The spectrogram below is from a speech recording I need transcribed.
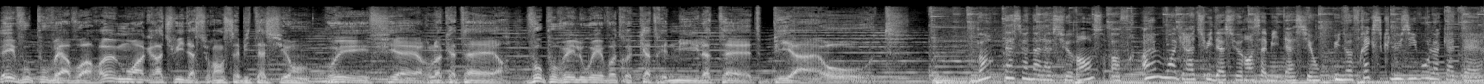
Et vous pouvez avoir un mois gratuit d'assurance habitation. Oui, fier locataire, vous pouvez louer votre 4,5 la tête bien haute. Banque Nationale Assurance offre un mois gratuit d'assurance habitation, une offre exclusive aux locataires.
